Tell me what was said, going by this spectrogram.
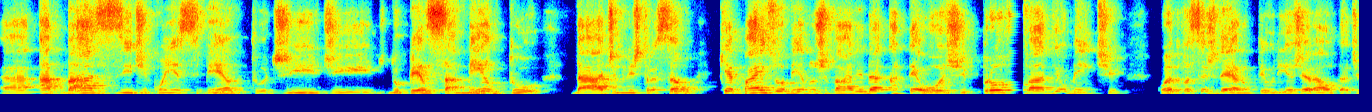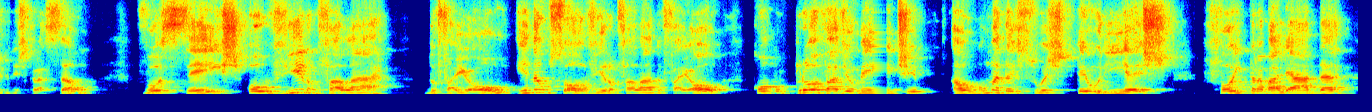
a base de conhecimento, de, de, do pensamento da administração, que é mais ou menos válida até hoje. Provavelmente quando vocês deram teoria geral da administração, vocês ouviram falar do Fayol e não só ouviram falar do Fayol, como provavelmente alguma das suas teorias foi trabalhada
